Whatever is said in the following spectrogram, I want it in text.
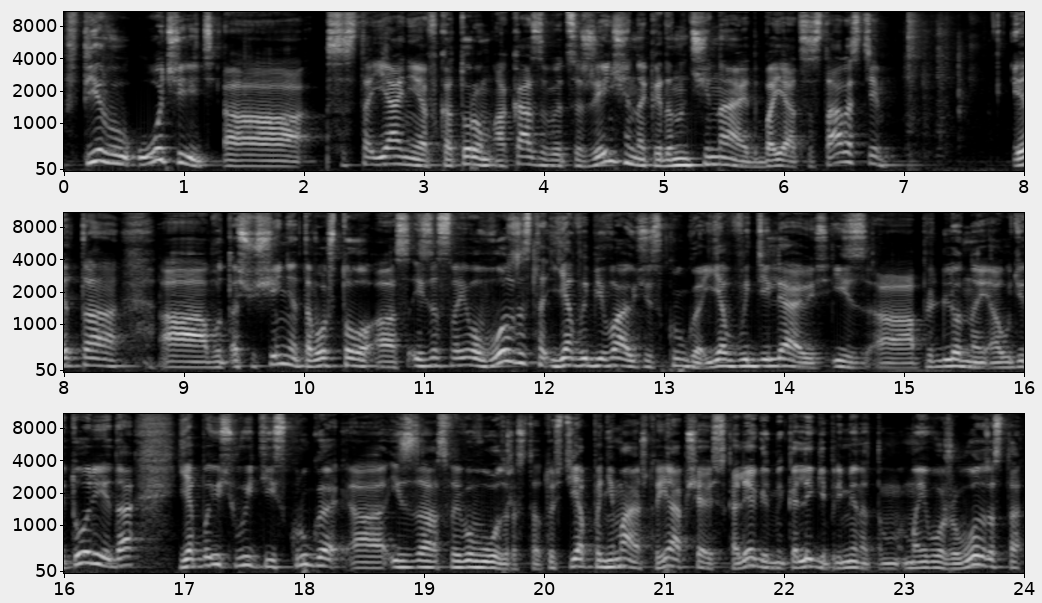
В первую очередь, а, состояние, в котором оказывается женщина, когда начинает бояться старости, это а, вот ощущение того, что а, из-за своего возраста я выбиваюсь из круга, я выделяюсь из а, определенной аудитории, да, я боюсь выйти из круга а, из-за своего возраста. То есть я понимаю, что я общаюсь с коллегами, коллеги примерно там моего же возраста,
